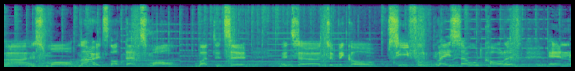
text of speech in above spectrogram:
uh, a small. No, it's not that small, but it's a it's a typical seafood place, I would call it, and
